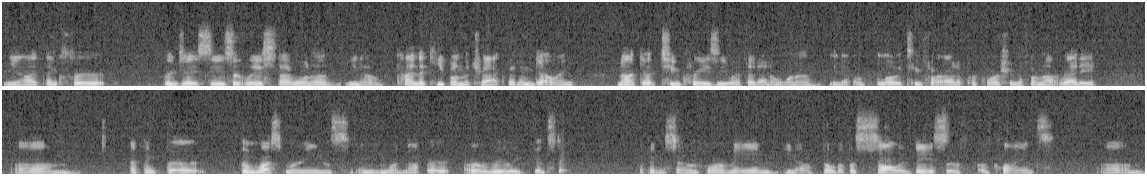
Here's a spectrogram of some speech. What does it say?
you know, I think for for JC's at least, I want to you know kind of keep on the track that I'm going, not get too crazy with it. I don't want to you know blow it too far out of proportion if I'm not ready. Um, I think the the West Marines and whatnot are, are a really good stepping stone for me, and you know build up a solid base of, of clients um,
